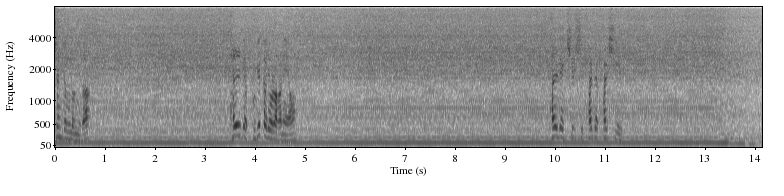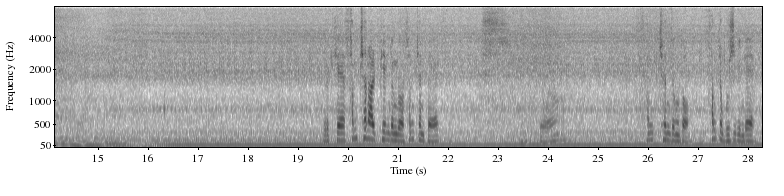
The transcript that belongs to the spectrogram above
네, 3000 정도입니다. 800, 900까지 올라가네요. 870, 880. 이렇게 3000 rpm 정도, 3100. 3000 정도, 3090인데,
